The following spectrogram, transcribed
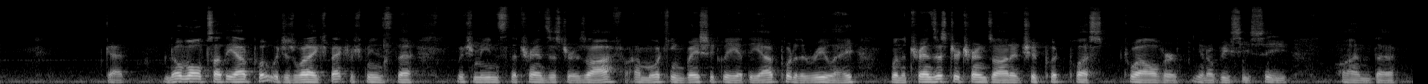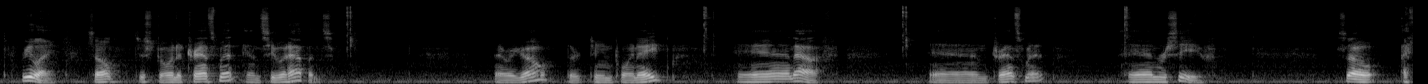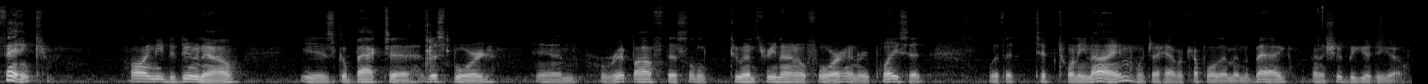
got no volts at the output, which is what I expect, which means the which means the transistor is off. I'm looking basically at the output of the relay. When the transistor turns on, it should put plus 12 or you know VCC on the relay. So just go into transmit and see what happens. There we go, 13.8 and off. And transmit and receive. So I think all I need to do now is go back to this board and rip off this little 2N3904 and replace it with a tip 29, which I have a couple of them in the bag, and it should be good to go.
